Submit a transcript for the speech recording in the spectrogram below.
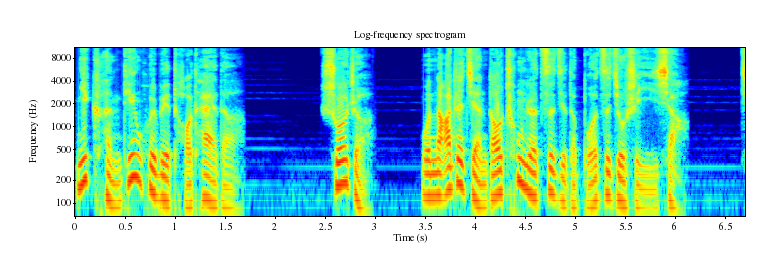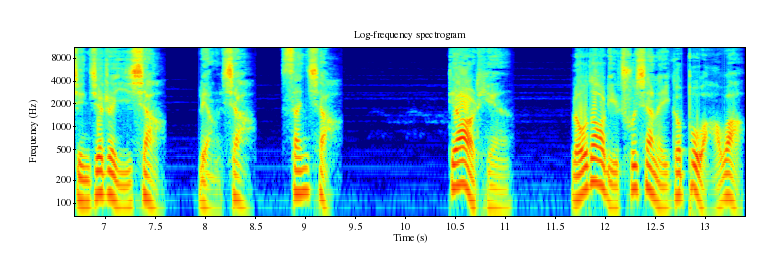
你肯定会被淘汰的。说着，我拿着剪刀冲着自己的脖子就是一下，紧接着一下、两下、三下。第二天，楼道里出现了一个布娃娃，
